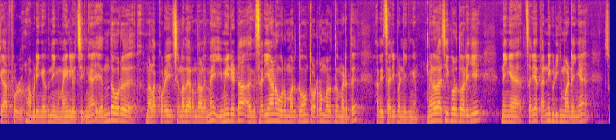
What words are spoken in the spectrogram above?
கேர்ஃபுல் அப்படிங்கிறது நீங்கள் மைண்டில் வச்சுக்கோங்க. எந்த ஒரு நலக்குறை சின்னதாக இருந்தாலுமே இமீடியட்டாக அதுக்கு சரியான ஒரு மருத்துவம் தொடர் மருத்துவம் எடுத்து அதை சரி பண்ணிக்கங்க. மீனராசியை பொறுத்த வரைக்கும் நீங்கள் சரியாக தண்ணி குடிக்க மாட்டீங்க. ஸோ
